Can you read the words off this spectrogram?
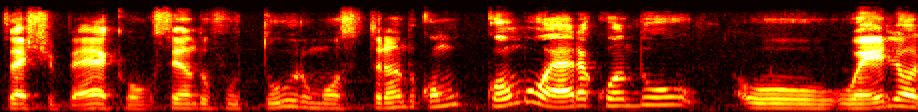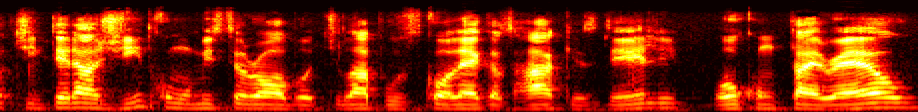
flashback ou cena do futuro mostrando como, como era quando o, o Elliot interagindo como o Mr. Robot lá pros colegas hackers dele, ou com o Tyrell.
